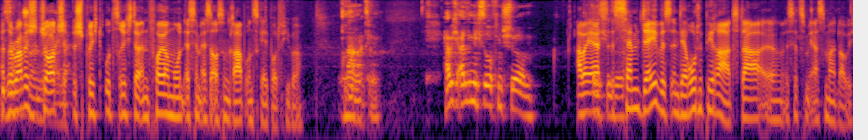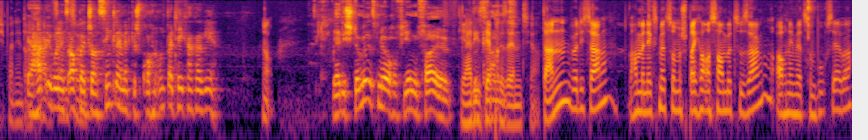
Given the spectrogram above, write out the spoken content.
Also Rubbish schon eine George Weile. spricht Utz Richter in Feuermond, SMS aus dem Grab und Skateboardfieber. Ah, okay. Habe ich alle nicht so auf dem Schirm. Aber er ist gesagt. Sam Davis in Der Rote Pirat. Da äh, ist er zum ersten Mal, glaube ich, bei den drei Er hat übrigens auch bei John Sinclair mitgesprochen und bei TKKG. Ja. Ja, die Stimme ist mir auch auf jeden Fall. Ja, die ist sehr präsent, ja. Dann würde ich sagen, haben wir nichts mehr zum Sprecherensemble zu sagen, auch nicht mehr zum Buch selber.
